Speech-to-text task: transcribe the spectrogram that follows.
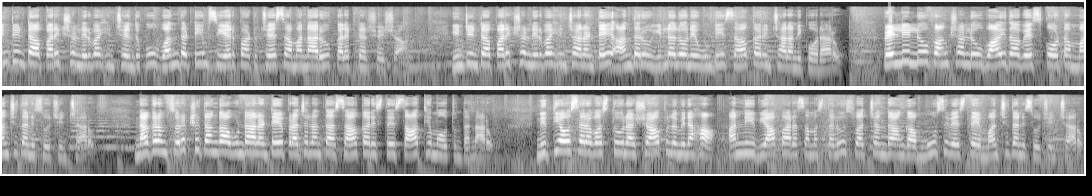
ఇంటింటా పరీక్షలు నిర్వహించేందుకు వంద టీమ్స్ ఏర్పాటు చేశామన్నారు కలెక్టర్ శశాంక్. ఇంటింటా పరీక్షలు నిర్వహించాలంటే అందరూ ఇళ్ళలోనే ఉండి సహకరించాలని కోరారు. పెళ్ళిళ్ళు ఫంక్షన్లు వాయిదా వేసుకోవటం మంచిదని సూచించారు. నగరం సురక్షితంగా ఉండాలంటే ప్రజలంతా సహకరిస్తే సాధ్యమవుతుందన్నారు. నిత్యావసర వస్తువుల షాపులు మినహా అన్ని వ్యాపార సంస్థలు స్వచ్ఛందంగా మూసివేస్తే మంచిదని సూచించారు.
